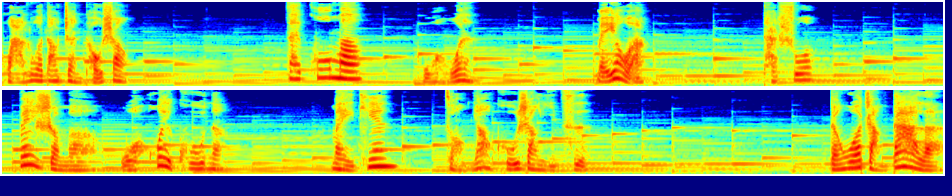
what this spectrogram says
滑落到枕头上。在哭吗？我问。没有啊。他说：“为什么我会哭呢？每天总要哭上一次。等我长大了，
